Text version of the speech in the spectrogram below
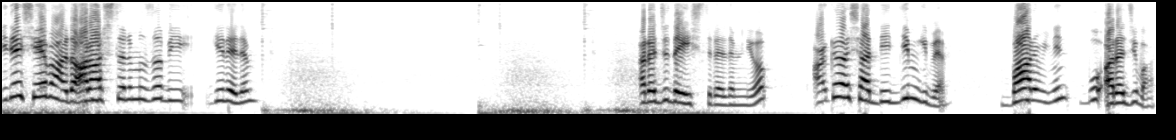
Bir de şey vardı araçlarımıza bir girelim. Aracı değiştirelim diyor. Arkadaşlar dediğim gibi Barbie'nin bu aracı var.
